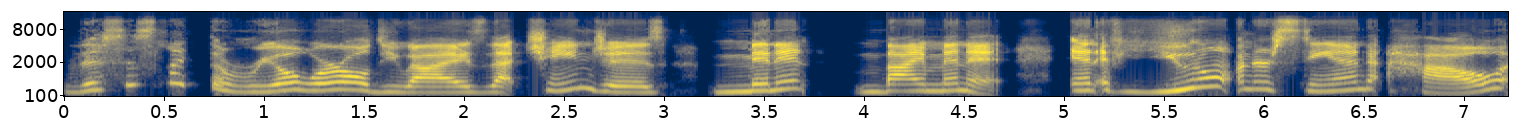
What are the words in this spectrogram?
this is like the real world, you guys, that changes minute by minute. And if you don't understand how,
